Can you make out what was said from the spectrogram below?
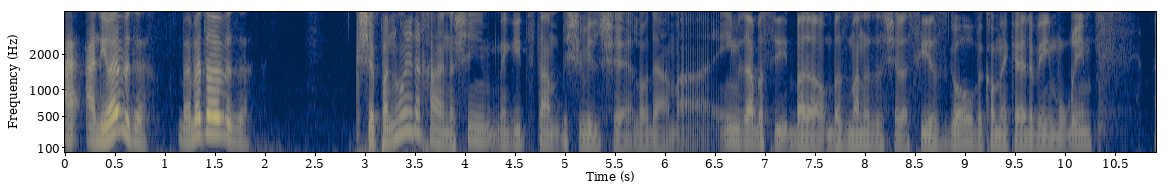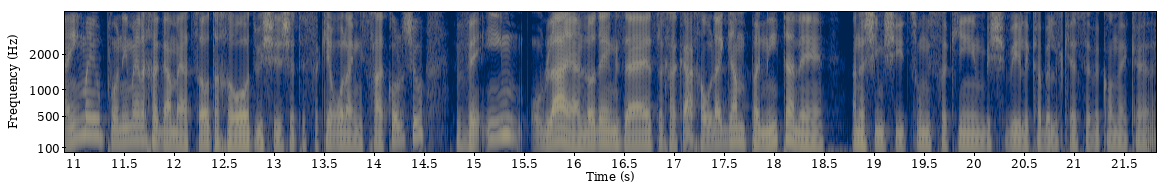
אני אוהב את זה, באמת אוהב את זה. כשפנו אליך אנשים, נגיד סתם בשביל שלא יודע מה, אם זה היה בזמן הזה של ה-CSGO וכל מיני כאלה והימורים, האם היו פונים אליך גם מהצעות אחרות בשביל שתסקר אולי משחק כלשהו? ואם אולי, אני לא יודע אם זה היה אצלך ככה, אולי גם פנית לאנשים שייצרו משחקים בשביל לקבל כסף וכל מיני כאלה.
